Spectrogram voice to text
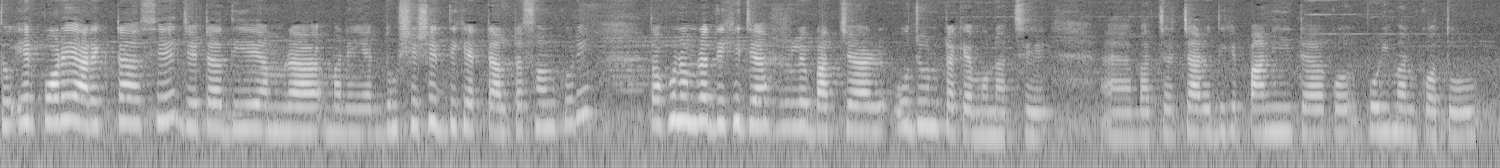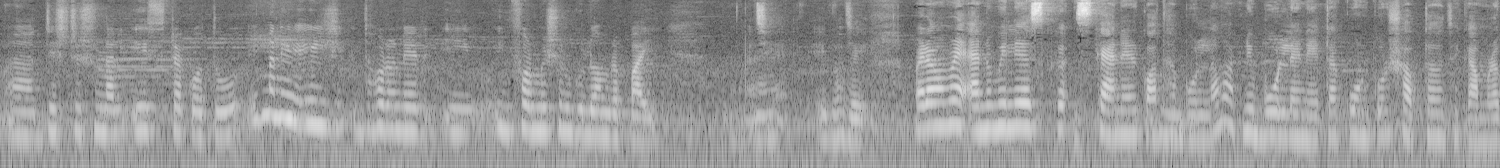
তো এরপরে আরেকটা আছে যেটা দিয়ে আমরা মানে একদম শেষের দিকে একটা আল্ট্রাসাউন্ড করি তখন আমরা দেখি যে আসলে বাচ্চার ওজনটা কেমন আছে বাচ্চার চারিদিকে পানিটা পরিমাণ কত জেস্টেশনাল এজটা কত মানে এই ধরনের এই ইনফরমেশনগুলো আমরা পাই। আহ, এইভাবে। ম্যাডাম আমরা অ্যানোমেলিয়া স্ক্যানের কথা বললাম। আপনি বললেন এটা কোন কোন সপ্তাহ থেকে আমরা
